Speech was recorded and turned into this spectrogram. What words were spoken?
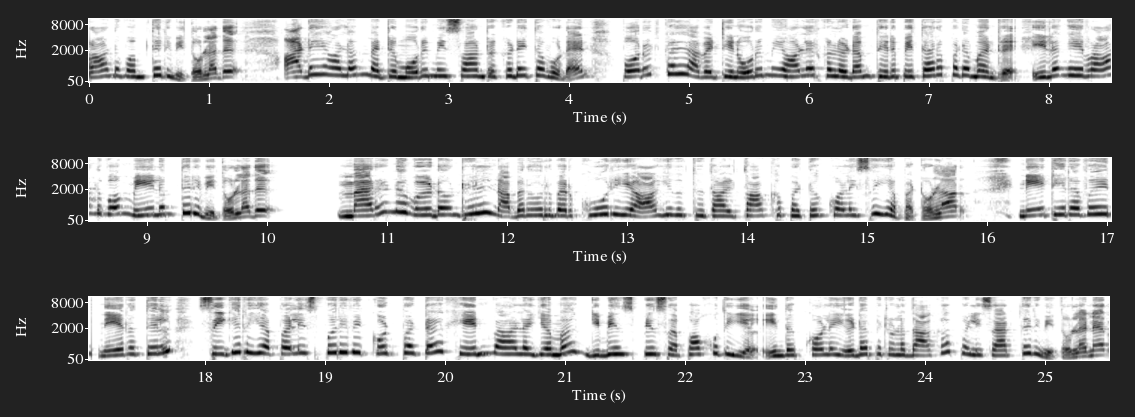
ராணுவம் தெரிவித்துள்ளது. அடையாளம் மற்றும் உரிமை சான்று கிடைத்தவுடன் பொருட்கள் அவற்றின் உரிமையாளர்களிடம் திருப்பி தரப்படும் என்று இலங்கை ராணுவம் மேலும் தெரிவித்துள்ளது. மரண வீடொன்றில் நபர் ஒருவர் கூறிய ஆயுதத்தால் தாக்கப்பட்டு கொலை செய்யப்பட்டுள்ளார். நேற்றிரவு நேரத்தில் சிகிரிய பலிஸ் பிரிவிற்குட்பட்ட ஹென்வாலயம கிபின்ஸ்பிஸ் பகுதியில் இந்த கொலை இடம்பெற்றுள்ளதாக போலீசார் தெரிவித்துள்ளனர்.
